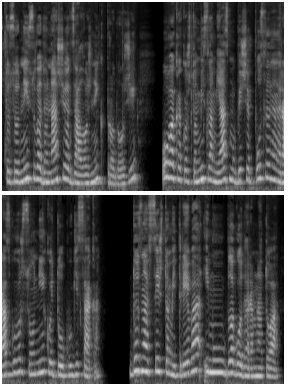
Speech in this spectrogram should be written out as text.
Што се однесува до нашиот заложник, продолжи, ова како што мислам јас му беше последен разговор со оние кои толку ги сака. Дознав се што ми треба и му благодарам на тоа –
